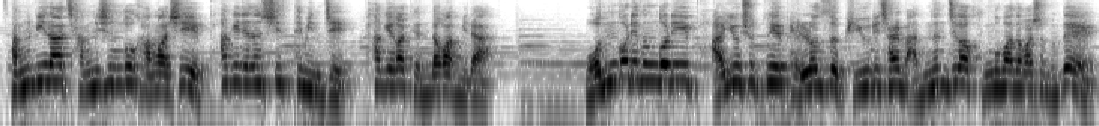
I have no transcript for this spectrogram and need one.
장비나 장신구 강화 시 파괴되는 시스템인지 파괴가 된다고 합니다. 원거리 근거리 바이오 슈트의 밸런스 비율이 잘 맞는지가 궁금하다고 하셨는데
